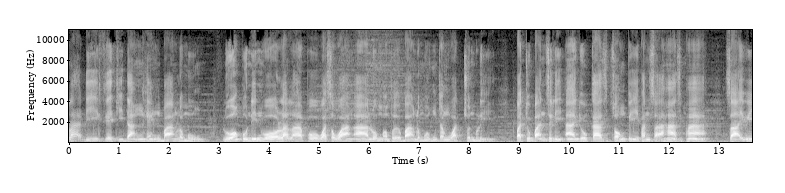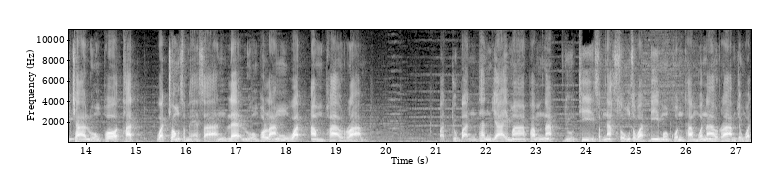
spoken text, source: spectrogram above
พระดีเกจิดังแห่งบางละมุง หลวงปู่นินวรลาโพวัดสว่างอารมณ์อำเภอบางละมุงจังหวัดชนบุรี ปัจจุบันสิริอายุ 92 ปีพรรษา 55 สายวิชาหลวงพ่อทัด วัดช่องแสมสาร และหลวงพ่อหลังวัดอัมพาราม ปัจจุบันท่านย้ายมาพำนับอยู่ที่สำนักสงฆ์สวัสดีมงคลธรรมวนารามจังหวัด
